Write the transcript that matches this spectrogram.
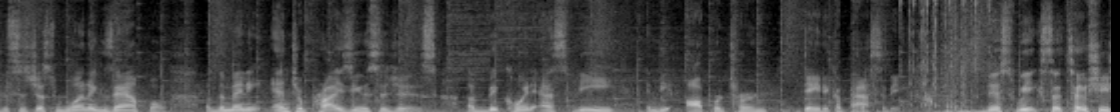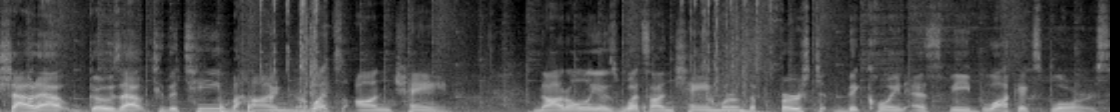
This is just one example of the many enterprise usages of Bitcoin SV in the op return data capacity. This week's Satoshi shoutout goes out to the team behind What's on Chain. Not only is What's on Chain one of the first Bitcoin SV block explorers,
